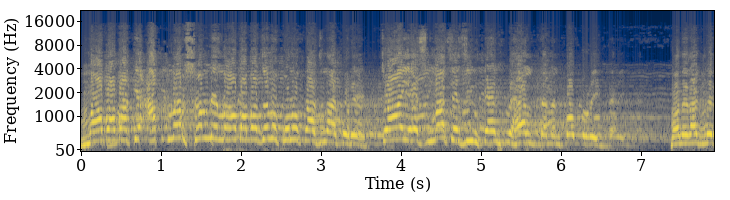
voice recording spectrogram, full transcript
মা বাবাকে আপনার সামনে মা বাবা যেন কোনো কাজ না করে। মনে রাখবেন,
